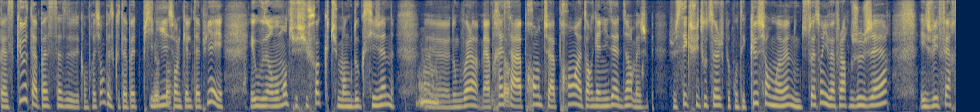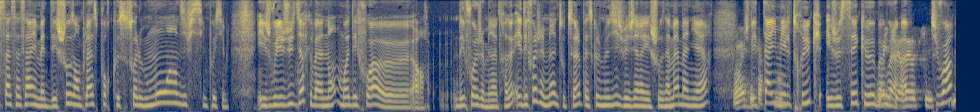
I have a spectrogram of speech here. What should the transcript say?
parce que t'as pas ça de décompression, parce que t'as pas de pilier sur lequel t'appuyer, et, et au bout d'un moment tu suffoques, tu manques d'oxygène. Euh, donc voilà, mais après ça. apprend, tu apprends à t'organiser, à te dire, bah, je, sais que je suis toute seule, je peux compter que sur moi-même, donc de toute façon il va falloir que je gère, et je vais faire ça, ça, ça, et mettre des choses en place pour que ce soit le moins difficile possible. Et je voulais juste dire que bah non, moi des fois, euh, alors des fois j'aime bien être à deux, et des fois j'aime bien être toute seule, parce que je me dis je vais gérer les choses à ma manière je vais timer le truc et je sais que bah voilà, tu vois, mm.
